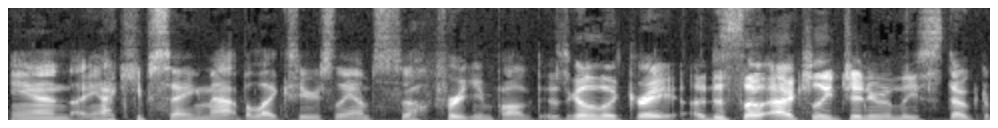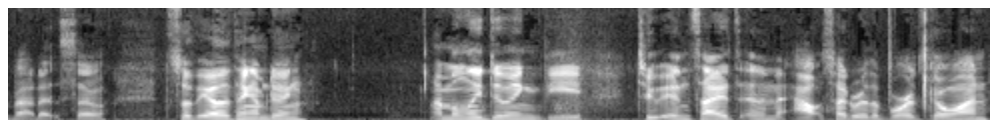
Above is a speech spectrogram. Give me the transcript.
And I, I keep saying that, but like seriously, I'm so freaking pumped. It's gonna look great. I'm just so actually genuinely stoked about it. So, so the other thing I'm doing, I'm only doing the two insides and then the outside where the boards go on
